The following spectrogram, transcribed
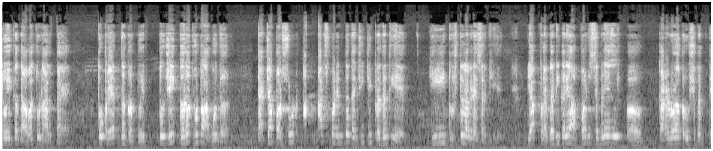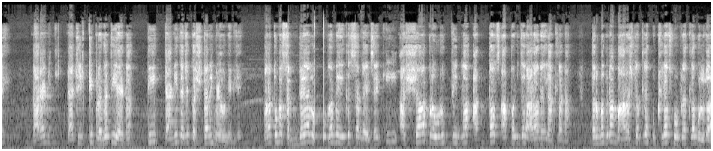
तो एका गावातून आलाय. तो प्रयत्न करतोय. तो जे करत होता अगोदर त्याच्यापासून आजपर्यंत त्याची जी प्रगती आहे ही दृष्ट लागण्यासारखी आहे. या प्रगतीकडे आपण सगळे कानाडोळा करू शकत नाही. कारण त्याची जी प्रगती आहे ना ती त्यांनी त्याच्या कष्टाने मिळवलेली आहे. मला तुम्हा सगळ्या लोकांना एकच सांगायचंय की अशा प्रवृत्तींना आत्ताच आपण जर आळा नाही घातला ना तर मग ना महाराष्ट्रातल्या कुठल्याच कोपऱ्यातला मुलगा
